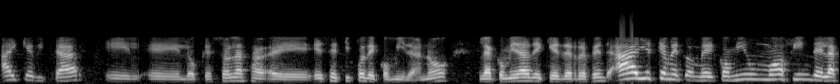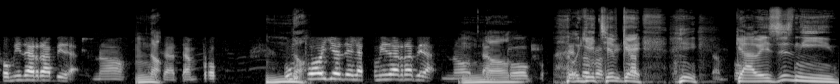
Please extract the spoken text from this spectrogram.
hay que evitar el, eh, lo que son las eh, ese tipo de comida, ¿no? La comida de que de repente, ay, es que me, me comí un muffin de la comida rápida. No, no. o sea, tampoco. Un pollo de la comida rápida. No, tampoco. Oye, Chef, que, que a veces ni,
